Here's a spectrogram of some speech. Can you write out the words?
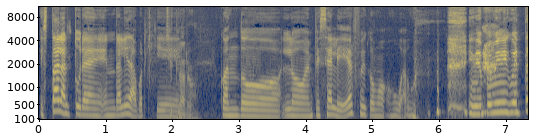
está a la altura en, realidad, porque cuando lo empecé a leer fue como, wow. y después me di cuenta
